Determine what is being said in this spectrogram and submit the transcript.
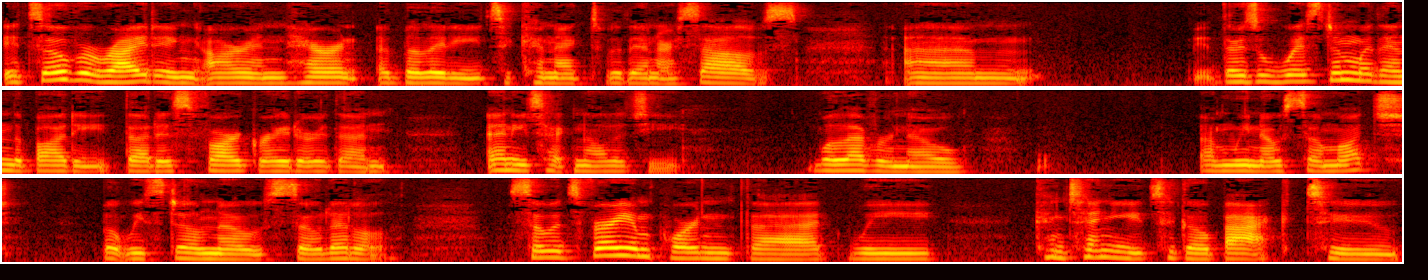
it's overriding our inherent ability to connect within ourselves. Um, there's a wisdom within the body that is far greater than any technology will ever know. And we know so much, but we still know so little. So it's very important that we continue to go back to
